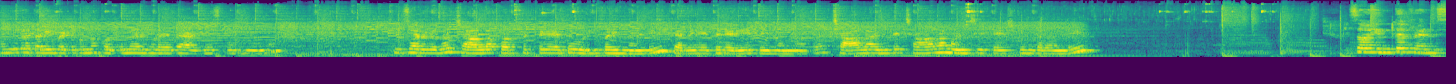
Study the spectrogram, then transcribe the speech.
ముందుగా తరిగి పెట్టుకున్న కొత్తిమీర కూడా అయితే యాడ్ చేసుకుంటున్నాను. చూసారు కదా చాలా పర్ఫెక్ట్గా అయితే ఉడికిపోయిందండి. కర్రీ అయితే రెడీ అయిపోయిందనమాట చాలా అంటే చాలా మంచి టేస్ట్ ఉంటుందండి. సో ఇంతే ఫ్రెండ్స్.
